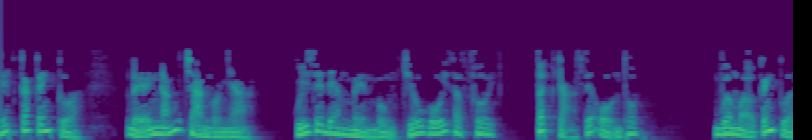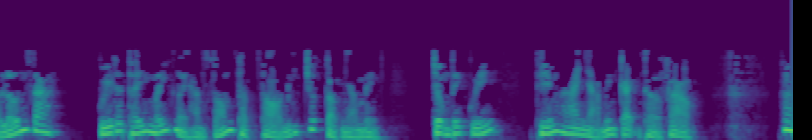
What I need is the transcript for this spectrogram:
hết các cánh cửa, để ánh nắng tràn vào nhà. Quý sẽ đem mền mùng chiếu gối ra phơi, tất cả sẽ ổn thôi. Vừa mở cánh cửa lớn ra, Quý đã thấy mấy người hàng xóm thập thò đứng trước cổng nhà mình. Trông thấy Quý, thiếm hai nhà bên cạnh thở phào.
